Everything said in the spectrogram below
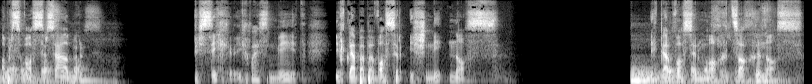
Aber das dann Wasser ist selber? nass. Bist du sicher? Ich weiß nicht. Ich glaube aber, Wasser ist nicht nass. Hm, Ich glaube, Wasser macht Sachen nass.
